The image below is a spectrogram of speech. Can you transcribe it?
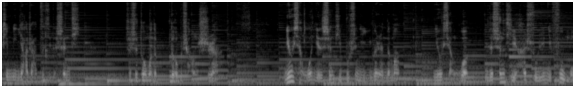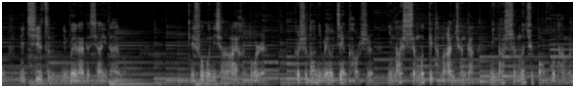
拼命压榨自己的身体，这是多么的得不偿失啊！你有想过你的身体不是你一个人的吗？你有想过你的身体还属于你父母、你妻子、你未来的下一代吗？你说过你想要爱很多人。可是，当你没有健康时，你拿什么给他们安全感？你拿什么去保护他们？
